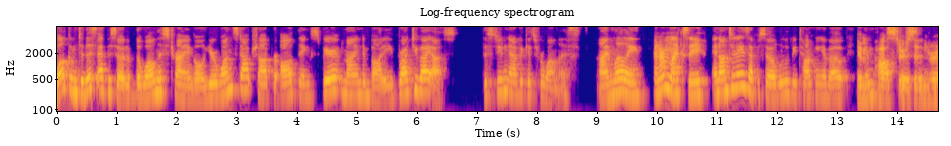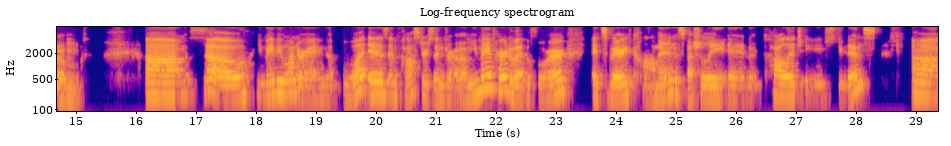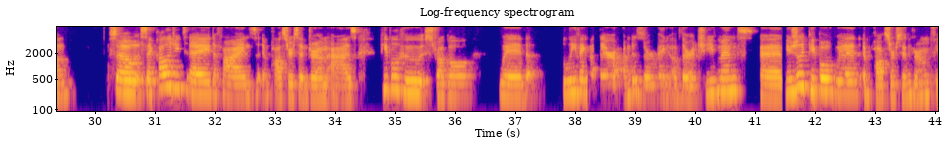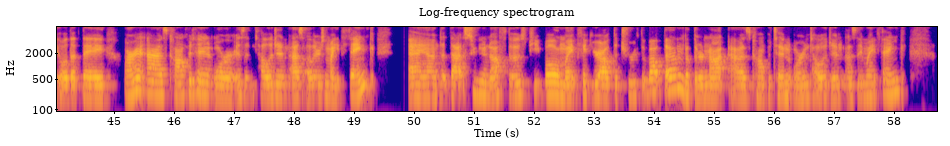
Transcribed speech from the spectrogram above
Welcome to this episode of the Wellness Triangle, your one stop shop for all things spirit, mind, and body, brought to you by us, the Student Advocates for Wellness. I'm Lily. And I'm Lexie. And on today's episode, we will be talking about imposter, imposter syndrome. syndrome. Um, so you may be wondering, what is imposter syndrome? You may have heard of it before. It's very common, especially in college age students. Um, so, Psychology Today defines imposter syndrome as people who struggle with believing that they're undeserving of their achievements. And usually, people with imposter syndrome feel that they aren't as competent or as intelligent as others might think. And that soon enough, those people might figure out the truth about them that they're not as competent or intelligent as they might think.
